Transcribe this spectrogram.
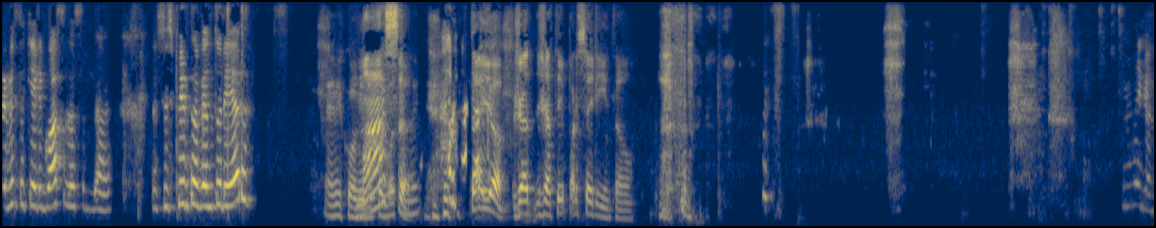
entrevista que ele gosta dessa, da, desse espírito aventureiro. É, me convido, Massa! tá aí, ó. Já, já tem parceria, então. Legal.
